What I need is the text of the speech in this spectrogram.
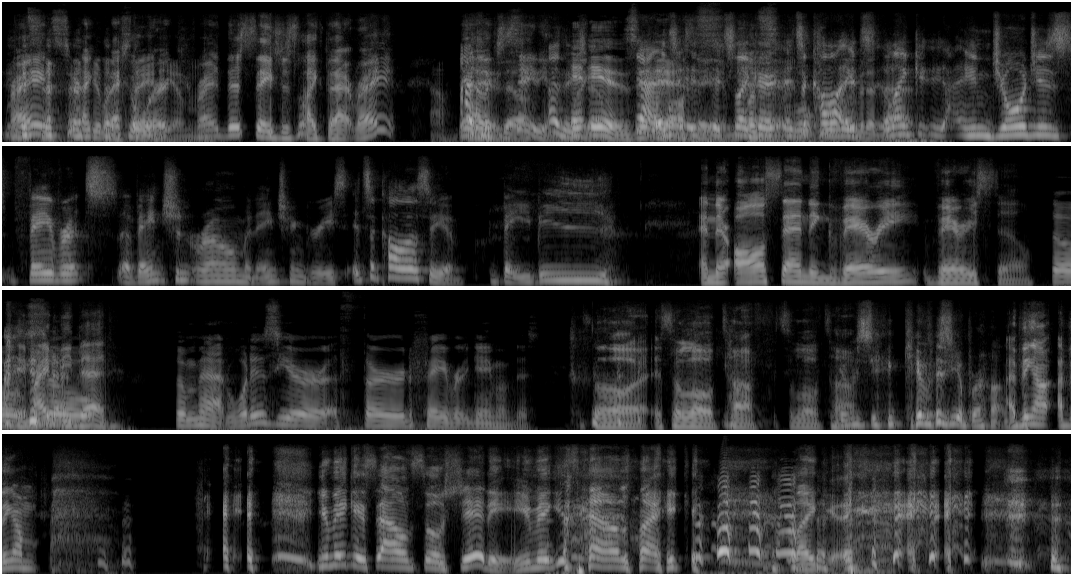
right? It's a That- circular that could work, stadium. right? This stage is like that, right? No, I Yeah, think it's so. stadium. I think It so. is, Yeah, it it's, is. it's, it's like Let's- a it's a we'll- col- we'll it's it at that. like in George's favorites of ancient Rome and ancient Greece. It's a coliseum, baby. And they're all standing very, very still. So They might be dead. So Matt, what is your third favorite game of this? It's a little, it's a little tough. It's a little Give tough. us give us your bronze. I think I, I think I'm. you make it sound so shitty. You make it sound like, like,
